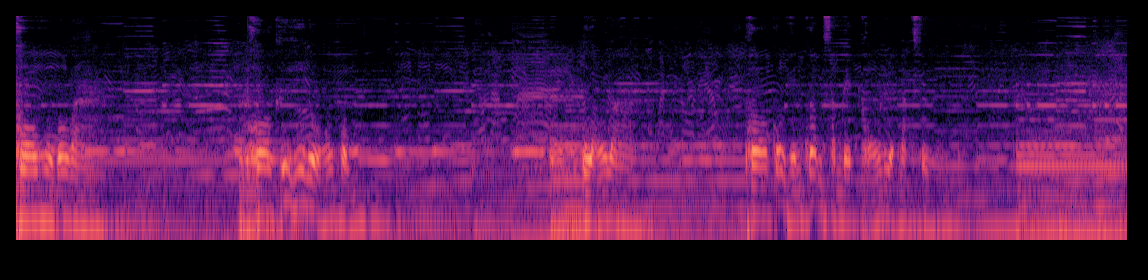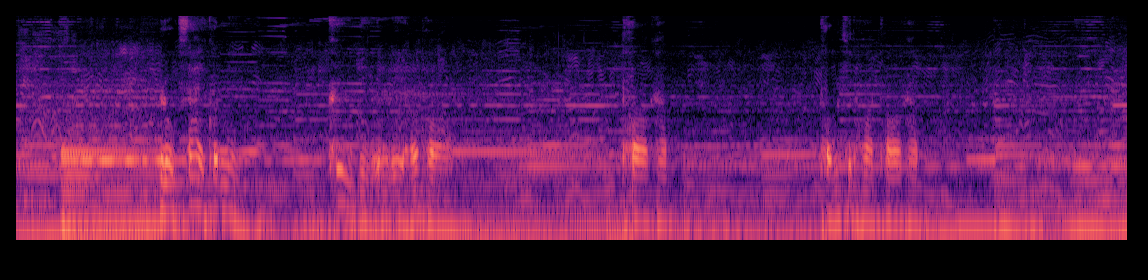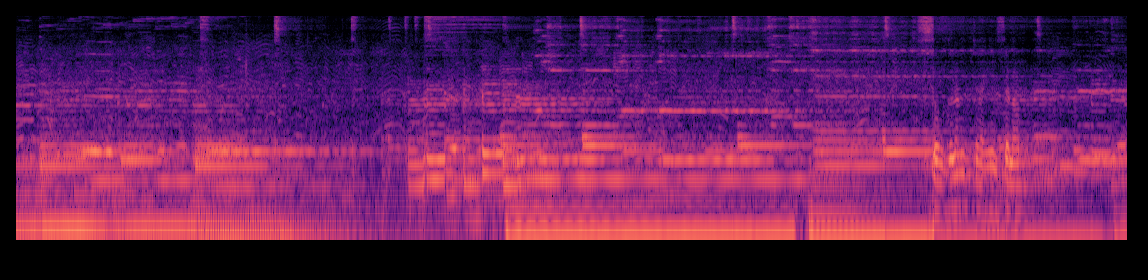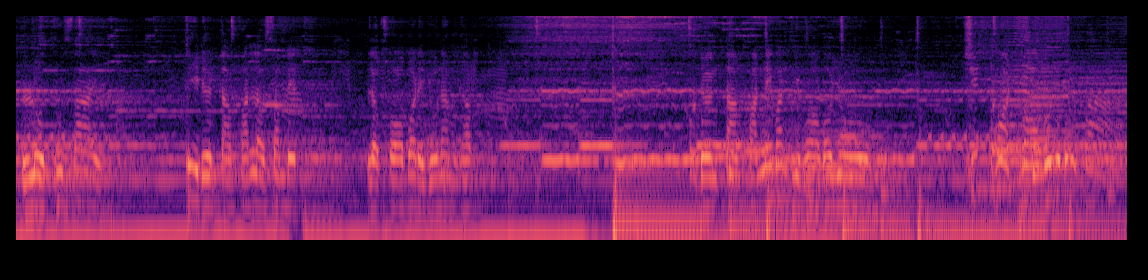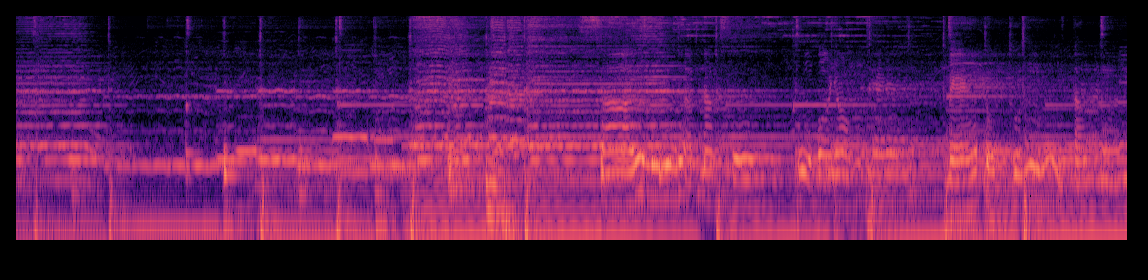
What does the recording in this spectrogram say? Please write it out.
พอหูบ่ว่า คือฮีโร่ของผมหวังว่า พอคงเห็นความสำเร็จของเลือดนักสู้ลูกไส้คนนี้คือดีเอ็นเอของพอพอครับ ผมคิดฮอดพอครับ สลับลูกผู้ชายที่เดินตามฝันเราสำเร็จ แล้วพอบ่ได้อยู่น้ำครับ เดินตามฝันในวันที่พอบ่อยู่ชิดทอดพอบ่อยู่บนฟ้าสายเลือดนักสู้ผู้บ่ยอมแพ้แม้ต้นทุนต่ำ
